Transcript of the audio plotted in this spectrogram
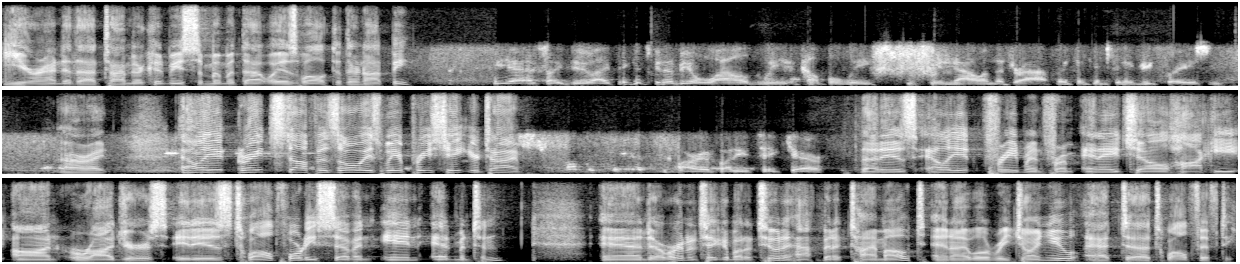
year end at that time. There could be some movement that way as well. Could there not be? Yes, I do. I think it's going to be a wild week, a couple weeks between now and the draft. I think it's going to be crazy. All right, Elliot, great stuff as always. We appreciate your time. All right, buddy. Take care. That is Elliot Friedman from NHL Hockey on Rogers. It is 12:47 in Edmonton, and uh, we're going to take about a two and a half minute timeout, and I will rejoin you at uh, 12:50.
